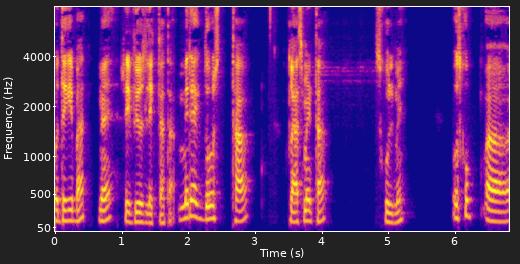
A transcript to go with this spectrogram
मुद्दे की बात मैं रिव्यूज़ लिखता था। मेरा एक दोस्त था क्लासमेट था स्कूल में। उसको आ,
